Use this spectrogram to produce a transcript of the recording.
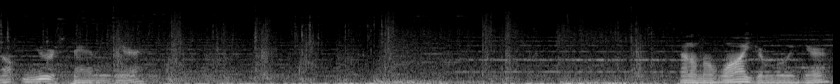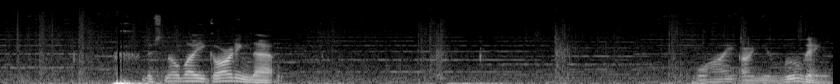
no, you're standing here. I don't know why you're moving here. There's nobody guarding that. Why are you moving?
